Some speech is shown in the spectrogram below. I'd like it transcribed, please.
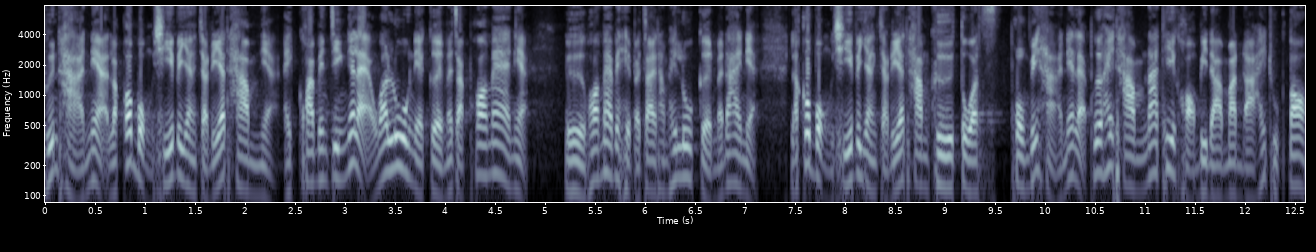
พื้นฐานเนี่ยแล้วก็บ่งชี้ไปยังจริยธรรมเนี่ยไอความเป็นจริงนี่แหละว่าลูกเนี่ยเกิดมาจากพ่อแม่เนี่ยเออพ่อแม่เป็นเหตุปัจจัยทำให้ลูกเกิดมาได้เนี่ยแล้วก็บ่งชี้ไปยังจริยธรรมคือตัวพรหมวิหารเนี่ยแหละเพื่อให้ทำหน้าที่ของบิดามารดาให้ถูกต้อง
